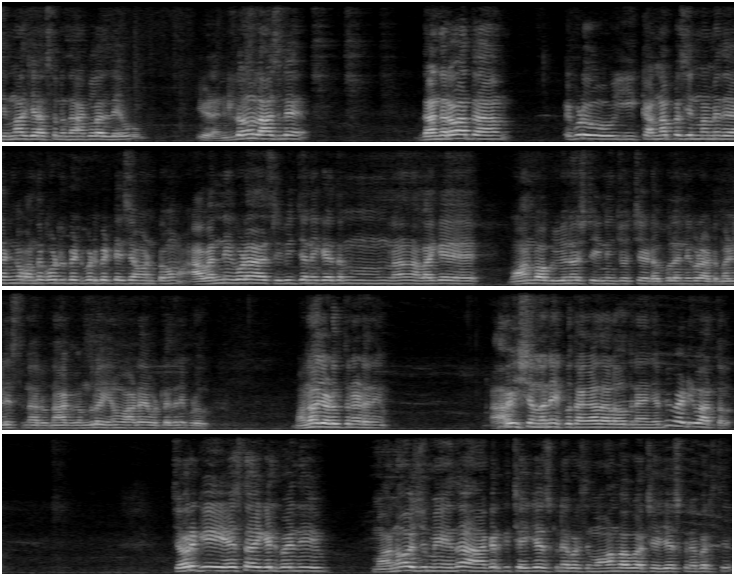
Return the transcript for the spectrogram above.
సినిమాలు చేస్తున్న దాఖలాలు లేవు. వీడన్నింటిలోనూ లాస్లే దాని తర్వాత ఇప్పుడు ఈ కన్నప్ప సినిమా మీద ఏకంగా వంద కోట్లు పెట్టుబడి పెట్టేసామంటాం అవన్నీ కూడా శ్రీ విద్యానికేతన్ అలాగే మోహన్ బాబు యూనివర్సిటీ నుంచి వచ్చే డబ్బులన్నీ కూడా అటు మళ్ళిస్తున్నారు. నాకు అందులో ఏం వాడ ఇవ్వట్లేదని ఇప్పుడు మనోజ్ అడుగుతున్నాడని. ఆ విషయంలోనే ఎక్కువ తగాదాలు అవుతున్నాయని చెప్పి బయటికి వార్తలు. చివరికి ఏ స్థాయికి వెళ్ళిపోయింది? మనోజ్ మీద ఆఖరికి చేయి చేసుకునే పరిస్థితి మోహన్ బాబు గారు చేయి చేసుకునే పరిస్థితి.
